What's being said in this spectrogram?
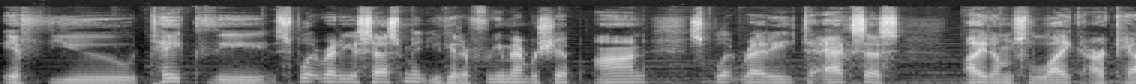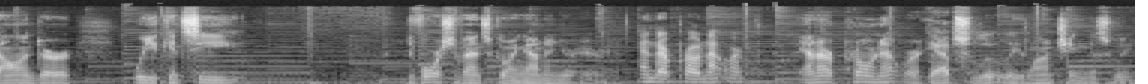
if you take the Split Ready assessment, you get a free membership on Split Ready to access items like our calendar where you can see divorce events going on in your area. and our pro network And our Pro Network, absolutely, launching this week.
